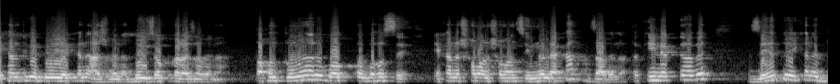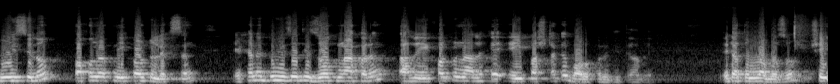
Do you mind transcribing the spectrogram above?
এখান থেকে দুই এখানে আসবে না, দুই যোগ করা যাবে না, তখন তোমারও বক্তব্য হচ্ছে, এখানে সমান সমান চিহ্ন লেখা যাবে না। তো কি লিখতে হবে? যেহেতু এখানে দুই ছিল, তখন আপনি ইকুয়াল টু লিখছেন। এখানে দুই যদি যোগ না করেন, তাহলে ইকুয়াল টু না লিখে এই পাশটাকে বড় করে দিতে হবে। এটা তোমরা বোঝো। সেই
